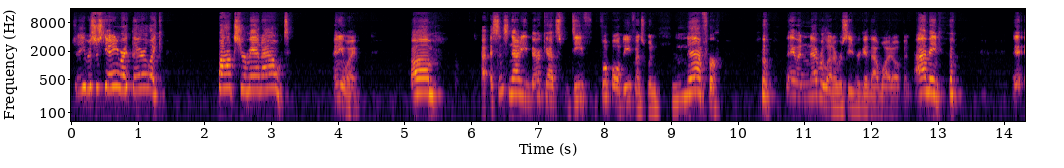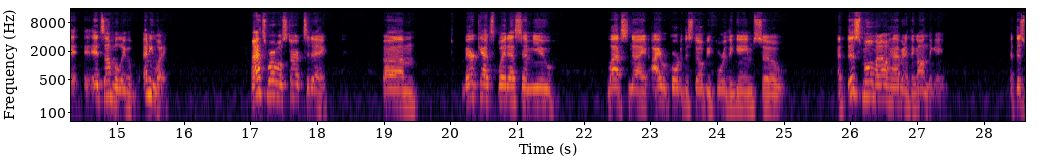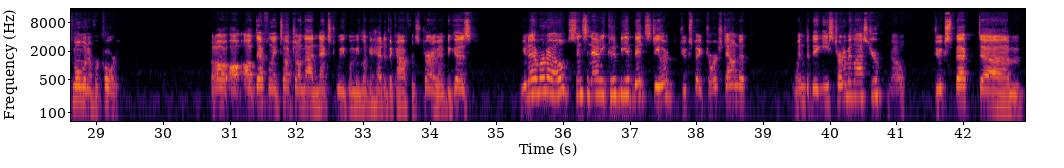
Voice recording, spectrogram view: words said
He was just standing right there, like, box your man out. Anyway, um, Cincinnati Bearcats def- football defense would never, they would never let a receiver get that wide open. I mean, it, it, it's unbelievable. Anyway, that's where we'll start today. Um, Bearcats played SMU last night. I recorded this though before the game, so at this moment I don't have anything on the game. At this moment of recording, but I'll, I'll, I'll definitely touch on that next week when we look ahead to the conference tournament because you never know. Cincinnati could be a bid stealer. Did you expect Georgetown to win the Big East tournament last year? No. Do you expect um,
